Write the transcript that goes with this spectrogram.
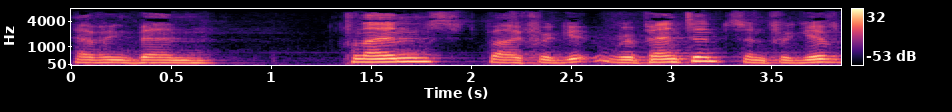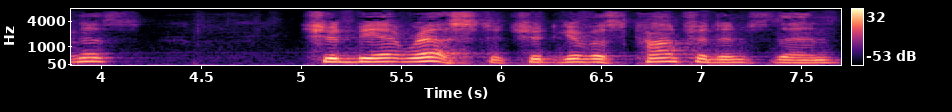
having been cleansed by repentance and forgiveness, should be at rest. It should give us confidence then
